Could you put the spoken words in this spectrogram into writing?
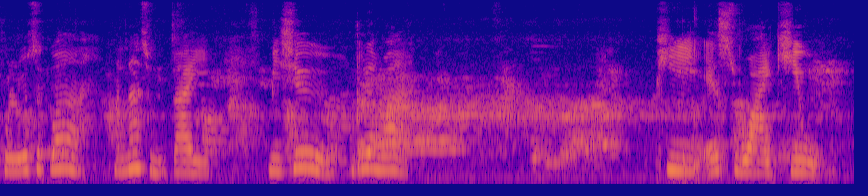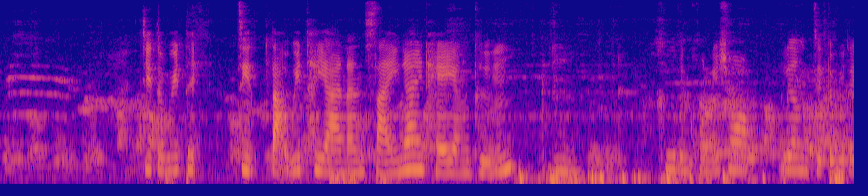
คุณรู้สึกว่า มันน่าสนใจ มีชื่อเรื่องว่า PSYQ จิตวิทยจิตวิทยานั้นไซง่ายแท้ยังถึง อืมคือเป็นคนที่ชอบเรื่องจิตวิท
